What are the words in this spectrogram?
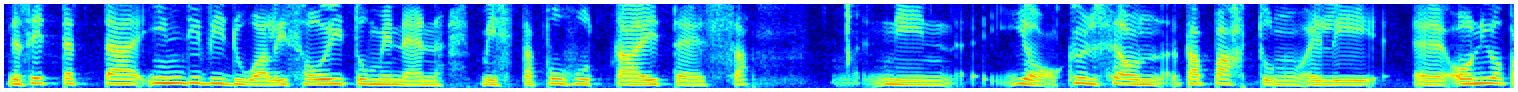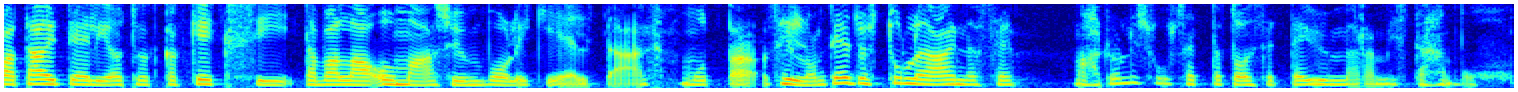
Ja sitten tämä individualisoituminen, mistä puhut taiteessa – niin joo, kyllä se on tapahtunut. Eli on jopa taiteilijoita, jotka keksii tavallaan omaa symbolikieltään, mutta silloin tietysti tulee aina se mahdollisuus, että toiset ei ymmärrä, mistä hän puhuu.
